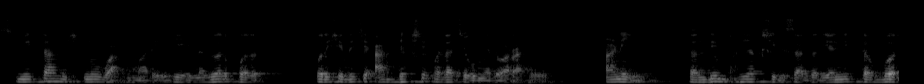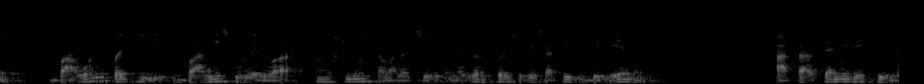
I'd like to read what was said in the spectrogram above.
स्मिता विष्णू वाघमारे हे नगर पर परिषदेचे अध्यक्षपदाचे उमेदवार आहेत. आणि संदीप भाया क्षीरसागर यांनी तब्बल बावन्नपैकी बावीस उमेदवार मुस्लिम समाजाचे नगर परिषदेसाठी दिले नाही. आता त्यांनी देखील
